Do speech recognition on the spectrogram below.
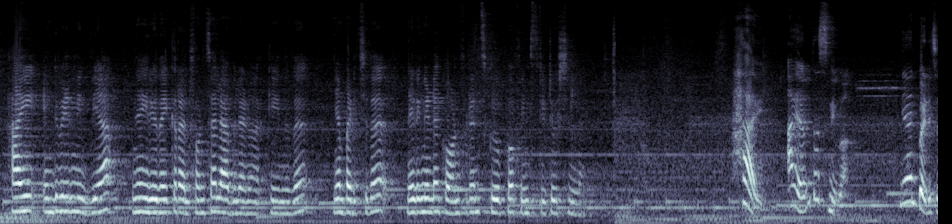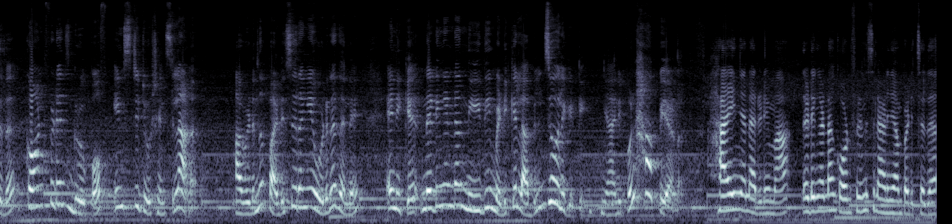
ഹായ് എന്റെ പേര് നിവ്യ. ഞാൻ ഇരുപതേക്കർ അൽഫോൺസ ലാബിലാണ് വർക്ക് ചെയ്യുന്നത്. ഞാൻ പഠിച്ചത് നെടുങ്ങയുടെ കോൺഫിഡൻസ് ഗ്രൂപ്പ് ഓഫ് ഇൻസ്റ്റിറ്റ്യൂഷനിലാണ് ഹായ് ഐ എം തസ്നിമ ഞാൻ പഠിച്ചത് കോൺഫിഡൻസ് ഗ്രൂപ്പ് ഓഫ് ഇൻസ്റ്റിറ്റ്യൂഷൻസിലാണ് അവിടുന്ന് പഠിച്ചിറങ്ങിയ ഉടനെ തന്നെ എനിക്ക് നെടുങ്കണ്ടം നീതി മെഡിക്കൽ ലാബിൽ ജോലി കിട്ടി. ഞാനിപ്പോൾ ഹാപ്പിയാണ്. ഹായ് ഞാൻ അരുണിമ. നെടുങ്കണ്ടം കോൺഫിഡൻസിലാണ് ഞാൻ പഠിച്ചത്.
